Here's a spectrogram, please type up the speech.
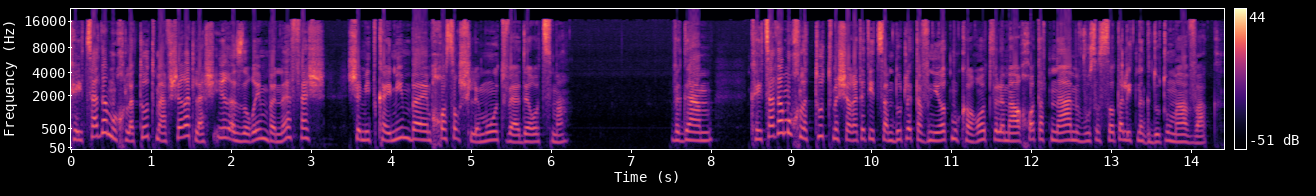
כיצד המוחלטות מאפשרת להשאיר אזורים בנפש שמתקיימים בהם חוסר שלמות והיעדר עוצמה? וגם, כיצד המוחלטות משרתת הצמדות לתבניות מוכרות ולמערכות התנעה המבוססות על התנגדות ומאבק?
